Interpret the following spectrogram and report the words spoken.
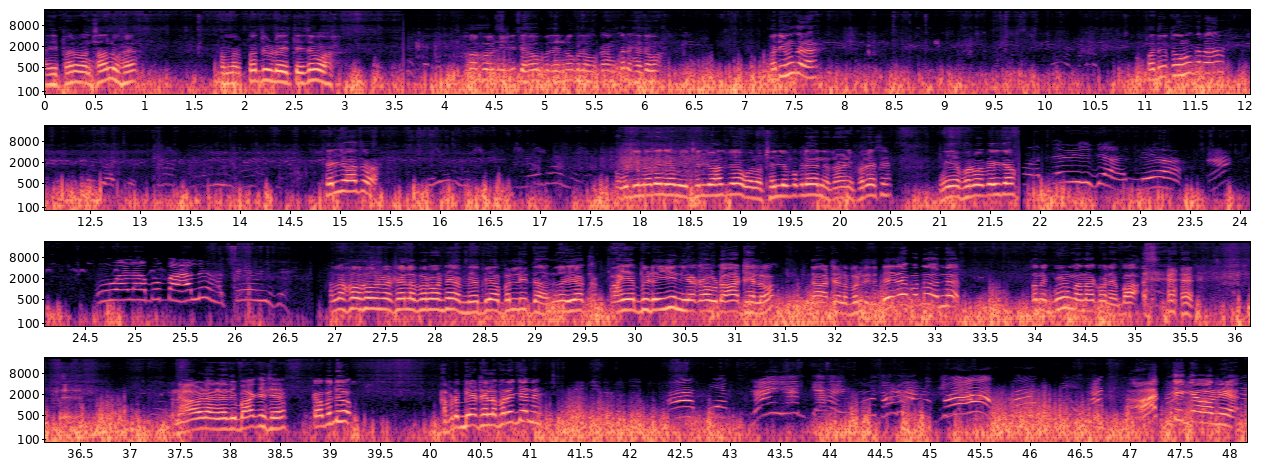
હજી ભરવાનું ચાલુ છે. અમારે પદુડો તે જવા. હવની રીતે હવે બધા નોકરો કામ કરે છે તો બધી શું કરા? બધું તો શું કરા? ઠેલ્યો વાંચવા ઉડી નતા ને એમ ઠેલ્યો હાચવે ઓલો ઠેલ્યો પકડે ને રાણી ફરે છે. હું અહીંયા ફરવા બેસી જાઉં. હલો, હો હો, ના ઠેલા ભરવા છે મેં બે ભરી લીધા. એક અહીંયા પીડે ઈ એક આવડો આ ઠેલો. દા ઠેલો ભરી લીધો. બે જાય બધું અંદર. તને ગુણમાં નાખો ને, બા. આવડા નથી, બાકી છે. કા બધું? આપણે બે ઠેલા ભરાઈ જાય ને? હાથથી કહેવાની.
